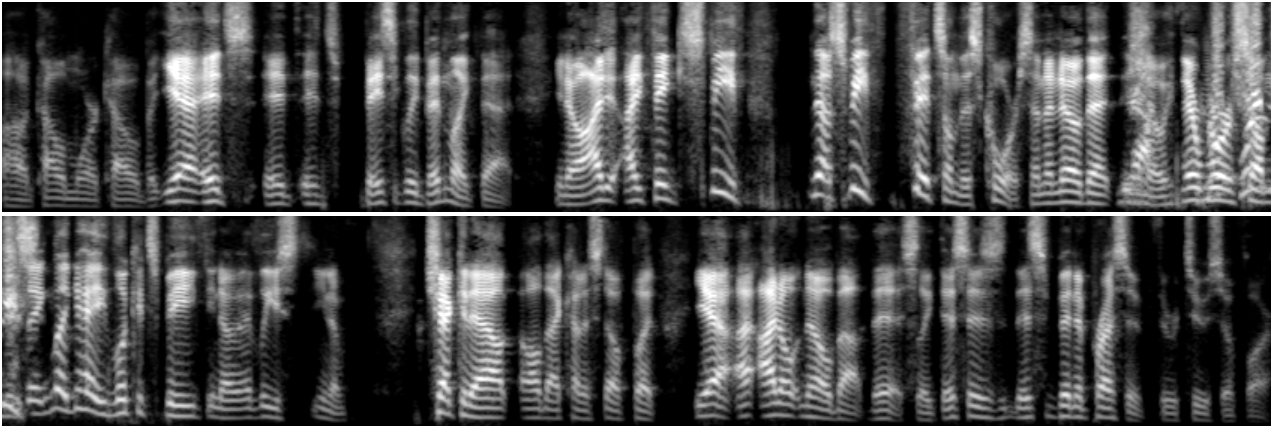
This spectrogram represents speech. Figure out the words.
uh, Collin Morikawa. But yeah, it's it, it's basically been like that. You know, I I think Spieth now Spieth fits on this course, and I know that yeah. you know there were some saying like, hey, look at Spieth. You know, at least you know check it out, all that kind of stuff. But yeah, I, I don't know about this. Like this is this has been impressive through two so far.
